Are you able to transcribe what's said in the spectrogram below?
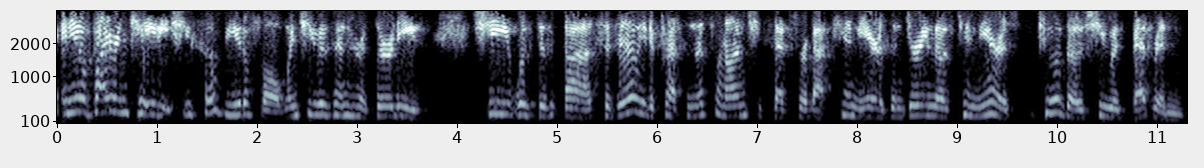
And you know, Byron Katie, she's so beautiful. When she was in her 30s, she was uh, severely depressed, and this went on, she said, for about 10 years. And during those 10 years, two of those, she was bedridden.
